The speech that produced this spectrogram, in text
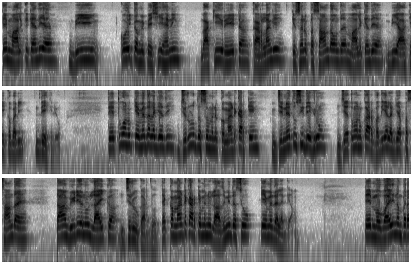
ਤੇ ਮਾਲਕ ਕਹਿੰਦੇ ਹੈ ਵੀ ਕੋਈ ਕਮੀ ਪੇਸ਼ੀ ਹੈ ਨਹੀਂ, ਬਾਕੀ ਰੇਟ ਕਰ ਲਾਂਗੇ, ਕਿਸੇ ਨੂੰ ਪਸੰਦ ਆਉਂਦਾ ਮਾਲਕ ਕਹਿੰਦੇ ਆ ਵੀ ਆ ਕੇ ਇੱਕ ਵਾਰੀ ਦੇਖ ਲਿਓ। ਤੇ ਤੁਹਾਨੂੰ ਕਿਵੇਂ ਦਾ ਲੱਗਿਆ ਜੀ? ਜਰੂਰ ਦੱਸੋ ਮੈਨੂੰ ਕਮੈਂਟ ਕਰਕੇ। ਜਿੰਨੇ ਤੁਸੀਂ ਦੇਖ ਰਹੇ ਹੋ, ਜੇ ਤੁਹਾਨੂੰ ਘਰ ਵਧੀਆ ਲੱਗਿਆ, ਪਸੰਦ ਆਇਆ ਤਾਂ ਵੀਡੀਓ ਨੂੰ ਲਾਈਕ ਜਰੂਰ ਕਰ ਦਿਓ ਤੇ ਕਮੈਂਟ ਕਰਕੇ ਮੈਨੂੰ ਲਾਜ਼ਮੀ ਦੱਸਿਓ ਕਿਵੇਂ ਦਾ ਲੱਗਿਆ। ਤੇ ਮੋਬਾਈਲ ਨੰਬਰ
